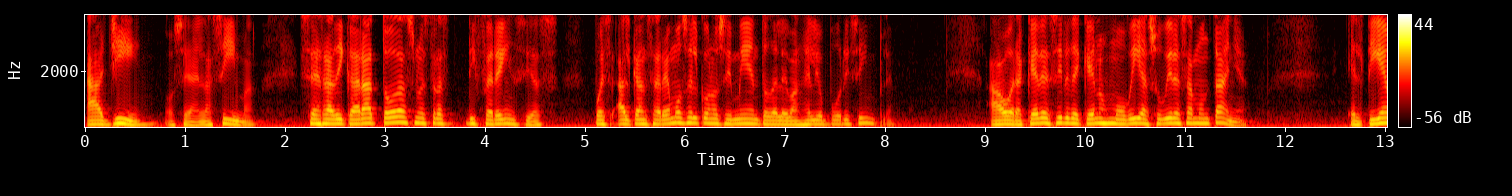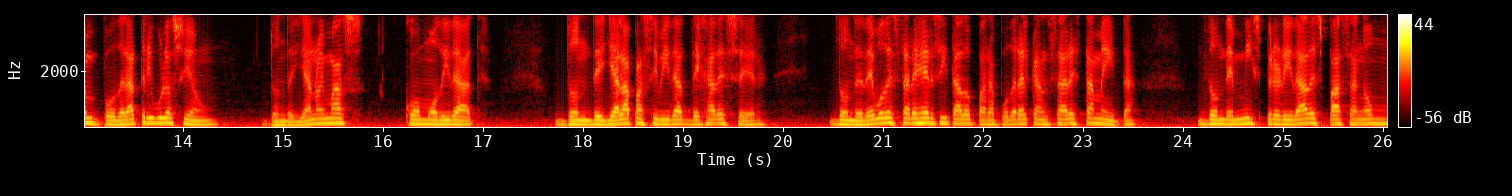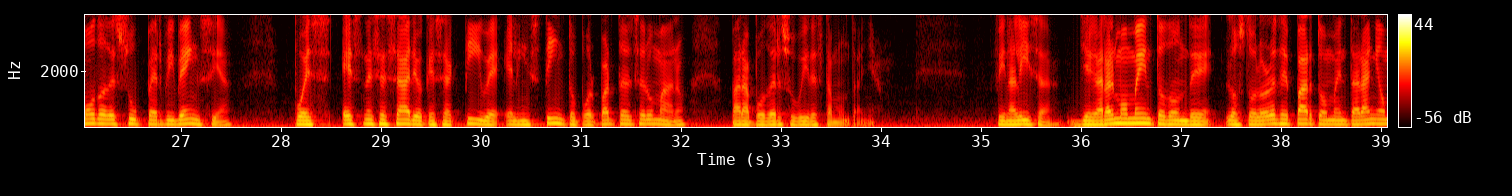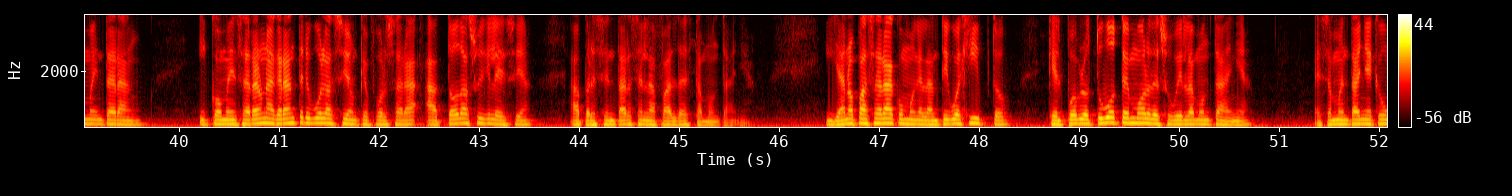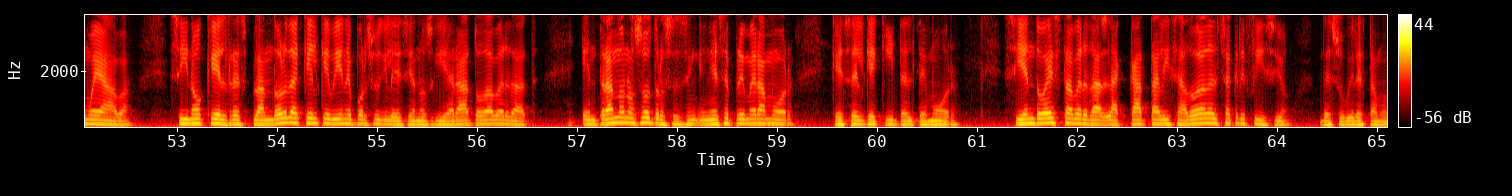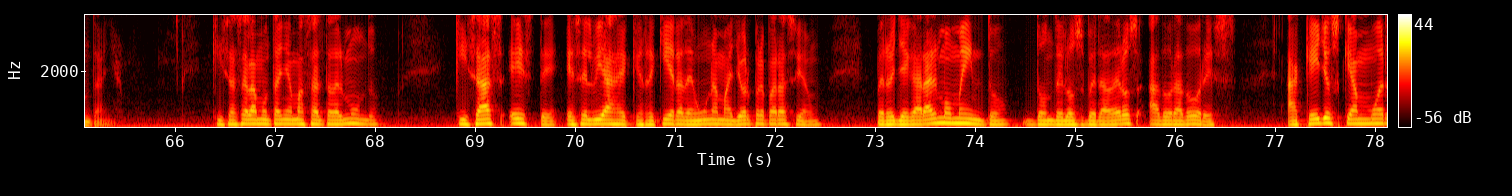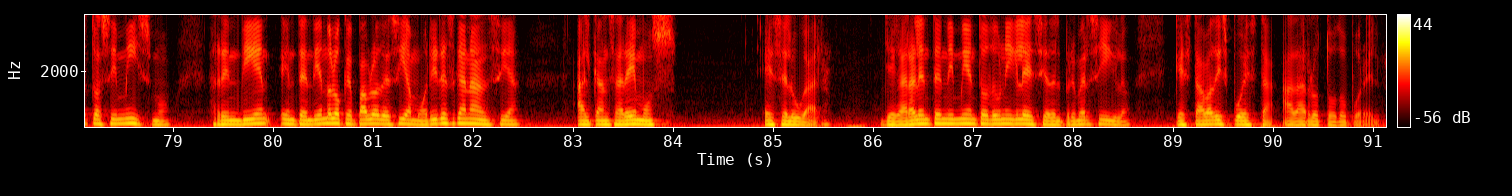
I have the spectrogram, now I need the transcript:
Allí, o sea, en la cima, se erradicará todas nuestras diferencias, pues alcanzaremos el conocimiento del Evangelio puro y simple. Ahora, ¿qué decir de qué nos movía a subir esa montaña? El tiempo de la tribulación, donde ya no hay más comodidad, donde ya la pasividad deja de ser, donde debo de estar ejercitado para poder alcanzar esta meta, donde mis prioridades pasan a un modo de supervivencia, pues es necesario que se active el instinto por parte del ser humano para poder subir esta montaña. Finaliza, llegará el momento donde los dolores de parto aumentarán y aumentarán y comenzará una gran tribulación que forzará a toda su iglesia a presentarse en la falda de esta montaña. Y ya no pasará como en el antiguo Egipto, que el pueblo tuvo temor de subir la montaña, esa montaña que humeaba, sino que el resplandor de aquel que viene por su iglesia nos guiará a toda verdad, entrando nosotros en ese primer amor que es el que quita el temor, siendo esta verdad la catalizadora del sacrificio de subir esta montaña. Quizás sea la montaña más alta del mundo, quizás este es el viaje que requiera de una mayor preparación, pero llegará el momento donde los verdaderos adoradores, aquellos que han muerto a sí mismos, entendiendo lo que Pablo decía, morir es ganancia, alcanzaremos ese lugar. Llegará el entendimiento de una iglesia del primer siglo que estaba dispuesta a darlo todo por él.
